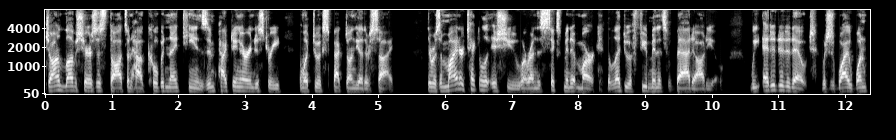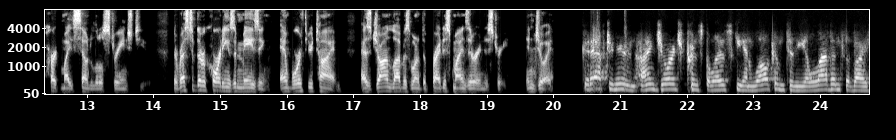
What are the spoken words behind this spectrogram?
John Love shares his thoughts on how COVID 19 is impacting our industry and what to expect on the other side. There was a minor technical issue around the six minute mark that led to a few minutes of bad audio. We edited it out, which is why one part might sound a little strange to you. The rest of the recording is amazing and worth your time, as John Love is one of the brightest minds in our industry. Enjoy. Good afternoon. I'm George Przybylowski, and welcome to the 11th of our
